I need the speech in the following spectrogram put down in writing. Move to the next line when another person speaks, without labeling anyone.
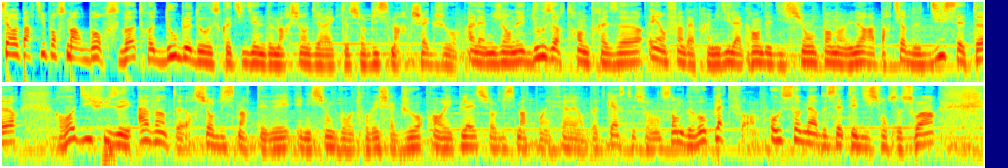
C'est reparti pour Smart Bourse, votre double dose quotidienne de marché en direct sur Bismart chaque jour à la mi-journée, 12h30, 13h et en fin d'après-midi, la grande édition pendant une heure à partir de 17h, rediffusée à 20h sur Bismart TV, émission que vous retrouvez chaque jour en replay sur bismart.fr et en podcast sur l'ensemble de vos plateformes. Au sommaire de cette édition ce soir,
